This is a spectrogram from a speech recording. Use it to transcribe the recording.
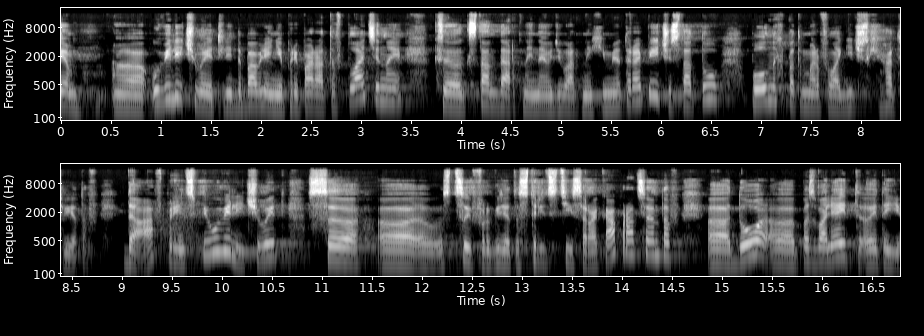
э, увеличивает ли добавление препаратов платины к, к стандартной неодеватной химиотерапии частоту полных патоморфологических ответов? Да, в принципе, увеличивает с, э, с цифр где-то с 30-40% э, до, позволяет этой,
